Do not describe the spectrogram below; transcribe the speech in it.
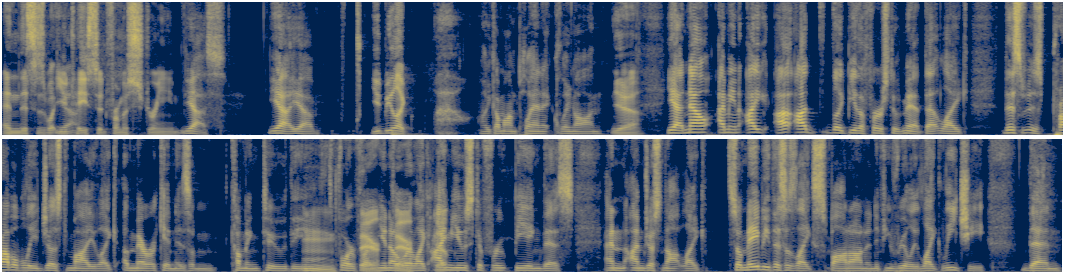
and this is what you Yes. tasted from a stream. Yes. Yeah, yeah. You'd be like, wow. Like I'm on planet Klingon. yeah, Yeah, now I mean I, I I'd like be the first to admit that like this is probably just my like Americanism coming to the mm, forefront. fair, you know, fair. where like I'm used to fruit being this, and I'm just not like. So maybe this is like spot on, and if you really like lychee, then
